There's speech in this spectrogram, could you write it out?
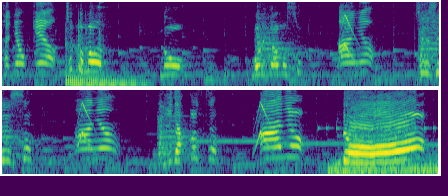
다녀올게요. 잠깐만 너 머리 감았어? 아니요, 세수했어? 아니요. 이 닦았어. 아니요. 너?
